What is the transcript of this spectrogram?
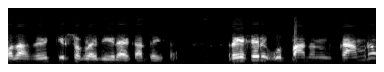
पचास रुपियाँ कृषकलाई दिइरहेका चाहिँ छ। र यसरी उत्पादन काम र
